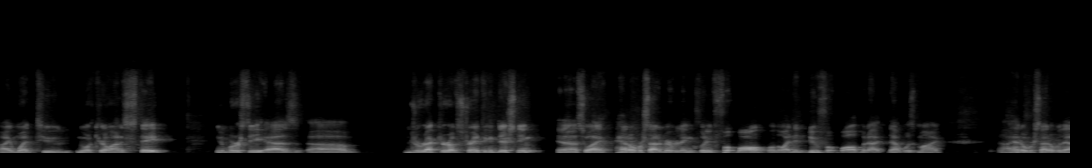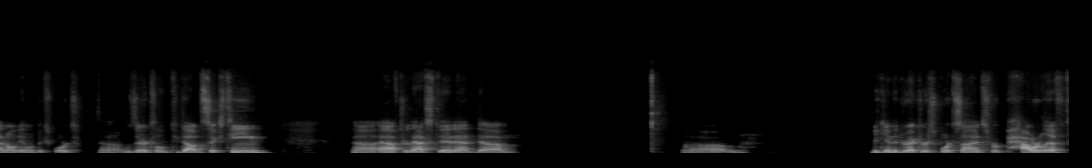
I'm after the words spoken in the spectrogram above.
I went to North Carolina State University as uh, director of strength and conditioning. Uh, so I had oversight of everything, including football, although I didn't do football, but I, that was my, I had oversight over that and all the Olympic sports. Uh, was there until 2016. Uh, after that stint at um, um, became the director of sports science for Powerlift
